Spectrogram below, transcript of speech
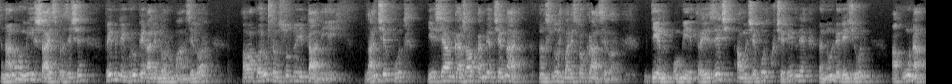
În anul 1016, primele grupe ale normanzilor au apărut în sudul Italiei. La început, ei se angajau ca mercenari în slujba aristocraților. Din 1030 au început cuceririle în unele regiuni a una,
